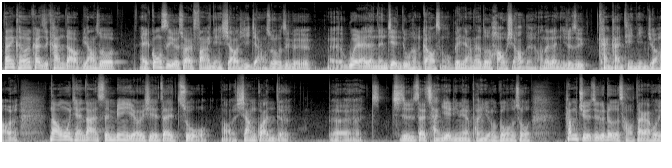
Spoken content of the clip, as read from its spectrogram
那你可能会开始看到，比方说。哎，公司有出来放一点消息，讲说这个呃未来的能见度很高什么？我跟你讲，那个都是好小的，那个你就是看看听听就好了。那我目前当然身边也有一些在做哦相关的，呃，其实，在产业里面的朋友跟我说，他们觉得这个热潮大概会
